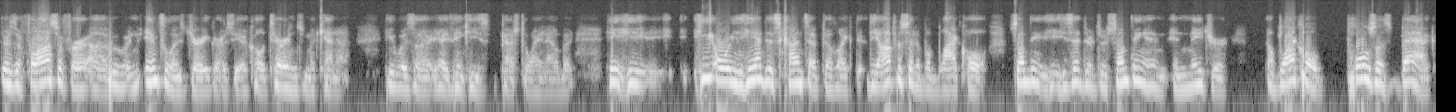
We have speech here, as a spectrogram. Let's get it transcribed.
There's a philosopher uh, who influenced Jerry Garcia called Terence McKenna. He was, uh, I think he's passed away now, but he he he always he had this concept of like the, opposite of a black hole. Something he said there, there's something in in nature, a black hole pulls us back,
